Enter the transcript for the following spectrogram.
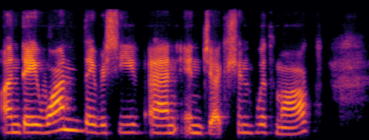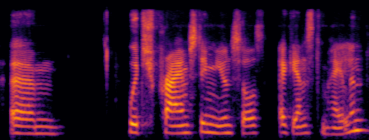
On day one, they receive an injection with MOG, um, which primes the immune cells against myelin.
